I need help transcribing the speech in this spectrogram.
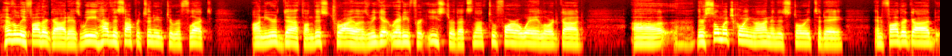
Heavenly Father God, as we have this opportunity to reflect on your death, on this trial, as we get ready for Easter that's not too far away, Lord God, uh, there's so much going on in this story today. And Father God,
